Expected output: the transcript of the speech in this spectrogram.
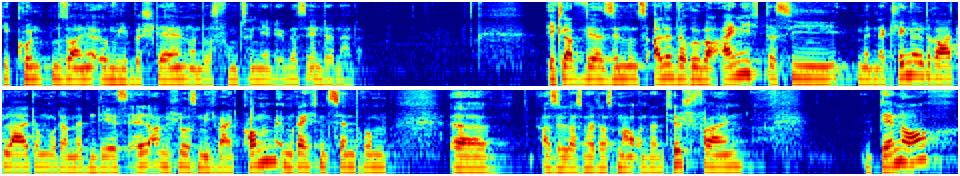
Die Kunden sollen ja irgendwie bestellen und das funktioniert übers Internet. Ich glaube, wir sind uns alle darüber einig, dass Sie mit einer Klingeldrahtleitung oder mit einem DSL-Anschluss nicht weit kommen im Rechenzentrum. Äh, also lassen wir das mal unter den Tisch fallen. Dennoch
